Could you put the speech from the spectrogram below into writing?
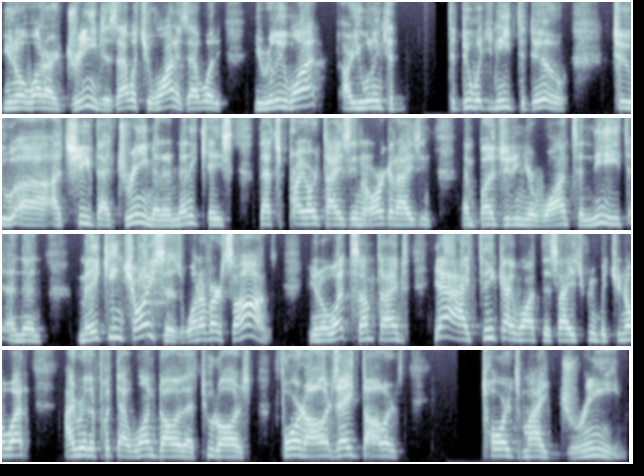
you know, what our dreams. Is that what you want? Is that what you really want? Are you willing to to do what you need to do to uh, achieve that dream. And in many cases, that's prioritizing and organizing and budgeting your wants and needs, and then making choices. One of our songs, you know what? Sometimes, yeah, I think I want this ice cream, but you know what? I'd rather put that one dollar, that two dollars, four dollars, eight dollars towards my dream,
